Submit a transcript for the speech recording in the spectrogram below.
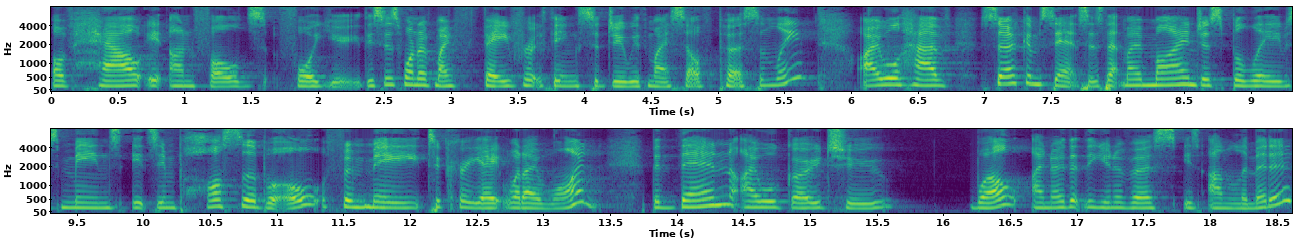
of how it unfolds for you. This is one of my favorite things to do with myself personally. I will have circumstances that my mind just believes means it's impossible for me to create what I want, but then I will go to, well, I know that the universe is unlimited.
